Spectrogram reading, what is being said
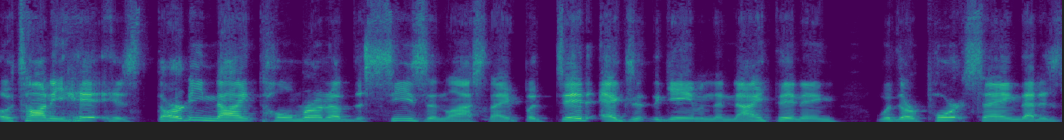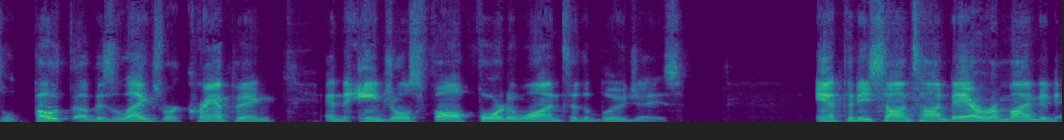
Ohtani hit his 39th home run of the season last night, but did exit the game in the ninth inning with a report saying that his both of his legs were cramping, and the Angels fall four to one to the Blue Jays. Anthony Santander reminded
